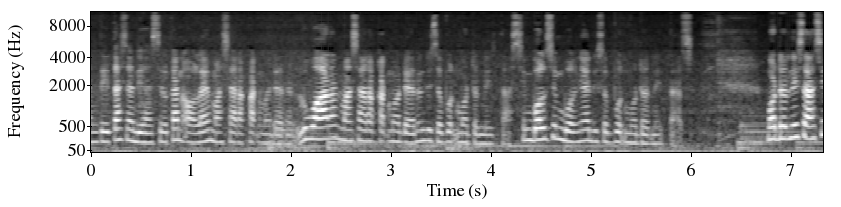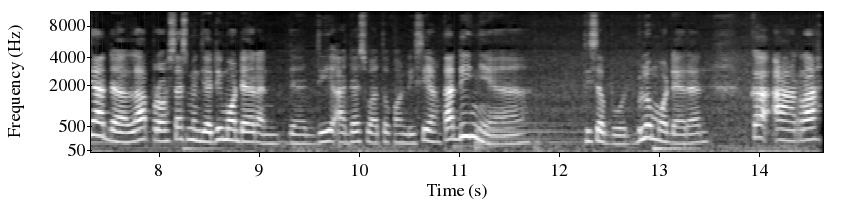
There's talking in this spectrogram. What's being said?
entitas yang dihasilkan oleh masyarakat modern. Luaran masyarakat modern disebut modernitas. Simbol-simbolnya disebut modernitas. Modernisasi adalah proses menjadi modern. Jadi ada suatu kondisi yang tadinya disebut belum modern ke arah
